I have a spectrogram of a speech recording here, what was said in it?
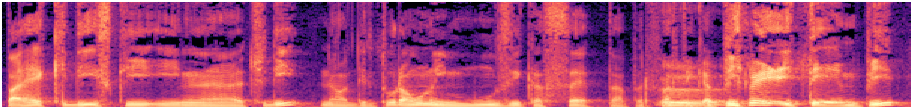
parecchi dischi in eh, CD, ne ho addirittura uno in musicassetta per farti uh. capire i tempi.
